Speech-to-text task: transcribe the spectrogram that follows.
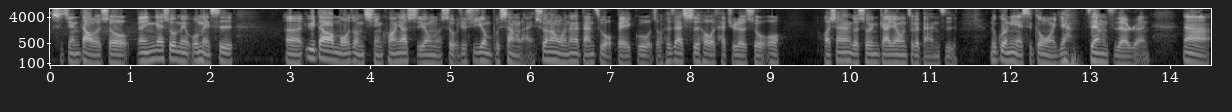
时间到的时候，那应该说每我每次。呃，遇到某种情况要使用的时候，我就是用不上来。虽然我那个单子我背过，总是在事后才觉得说，哦，好像那个时候应该要用这个单子。如果你也是跟我一样这样子的人，那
